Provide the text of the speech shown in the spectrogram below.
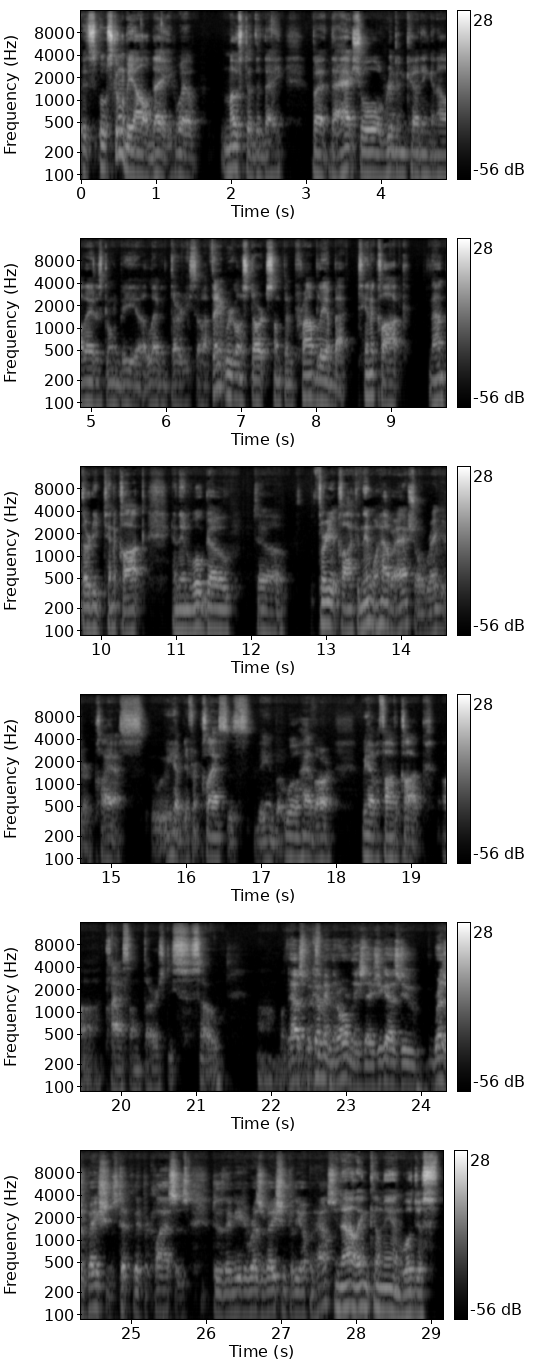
it's, it's going to be all day. Well, most of the day, but the actual ribbon cutting and all that is going to be eleven thirty. So I think we're going to start something probably about ten o'clock, 9.30, 10 o'clock, and then we'll go to three o'clock, and then we'll have our actual regular class. We have different classes then, but we'll have our we have a five o'clock uh, class on Thursdays. So. Uh, Now it's becoming the norm these days. You guys do reservations typically for classes. Do they need a reservation for the open house? No, they can come in. We'll just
